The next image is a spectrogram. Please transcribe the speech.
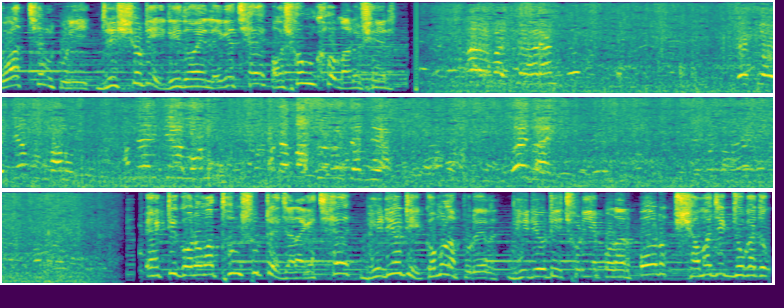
দৌড়াচ্ছেন কুলি। দৃশ্যটি হৃদয়ে লেগেছে অসংখ্য মানুষের। মানুষ আপনার কি আলন আপনার পাঁচশো মিটার নিয়ে ওই ভাই একটি গণমাধ্যম সূত্রে জানা গেছে, ভিডিওটি কমলাপুরের। ভিডিওটি ছড়িয়ে পড়ার পর সামাজিক যোগাযোগ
